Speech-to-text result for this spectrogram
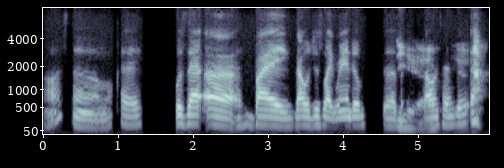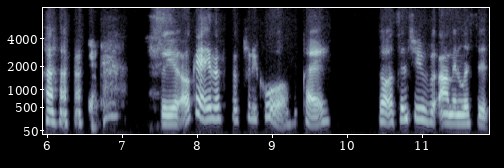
Awesome. Okay. Was that uh by that was just like random the Yeah, Valentine's Day? so yeah, okay, that's that's pretty cool. Okay. So since you've um enlisted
